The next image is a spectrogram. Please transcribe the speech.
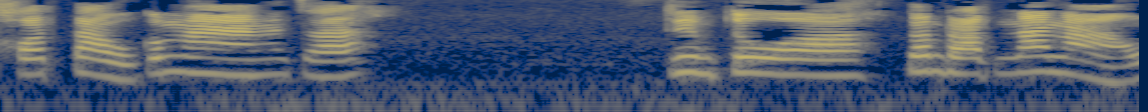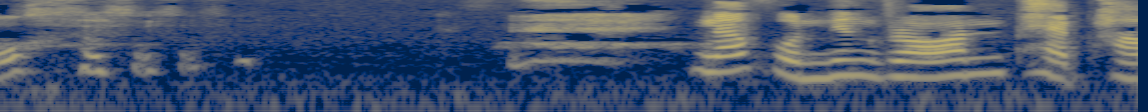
คอเต่าก็มานะจ๊ะ เตรียมตัวต้อนรับหน้าหนาว หน้าฝนยังร้อนแผดเผา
